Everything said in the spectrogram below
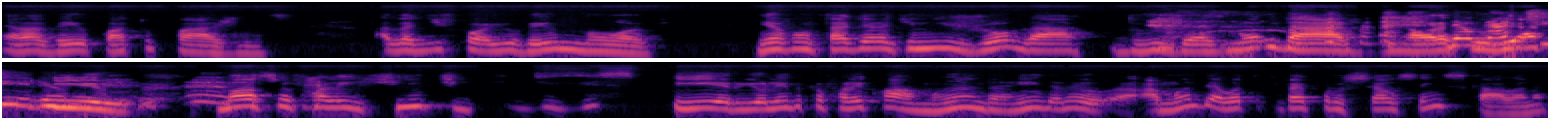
ela veio quatro páginas, a da de you veio nove. Minha vontade era de me jogar do vigésimo andar, na hora Deu que eu gatilho. aquilo. Nossa, eu falei, gente, desespero. E eu lembro que eu falei com a Amanda ainda, meu, a Amanda é outra que vai para o céu sem escala, né?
